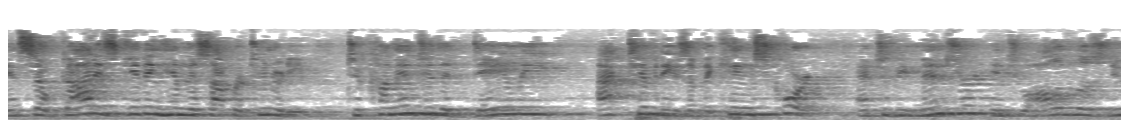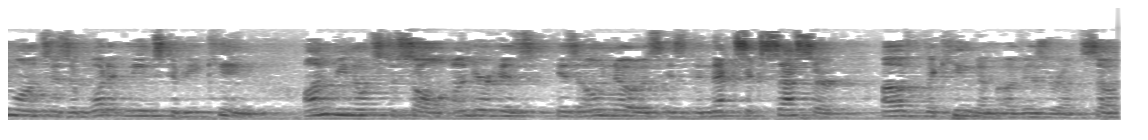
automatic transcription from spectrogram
And so God is giving him this opportunity to come into the daily activities of the king's court and to be mentored into all of those nuances of what it means to be king. Unbeknownst to Saul, under his, his own nose is the next successor of the kingdom of Israel. So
